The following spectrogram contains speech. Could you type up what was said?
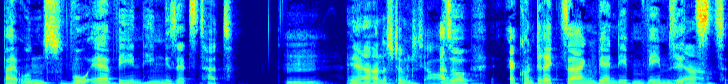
bei uns, wo er wen hingesetzt hat. Mhm. Ja, das stimmt. Also er konnte direkt sagen, wer neben wem Ja. sitzt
